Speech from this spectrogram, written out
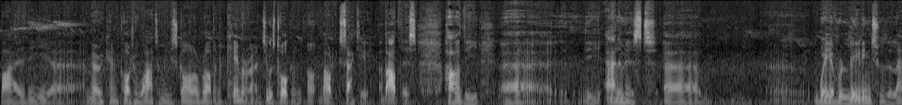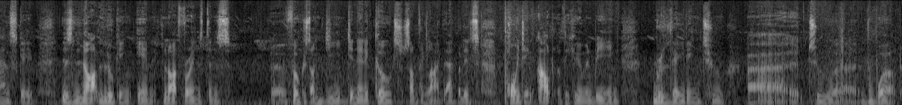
by the uh, American Potawatomi scholar Robin Kimmerer, and she was talking about exactly about this, how the uh, the animist uh, way of relating to the landscape is not looking in. It's not, for instance, focused on ge- genetic codes or something like that, but it's pointing out of the human being relating to to the world,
